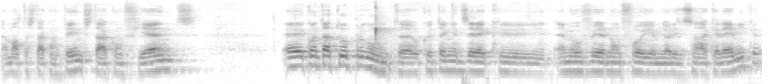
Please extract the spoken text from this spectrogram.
a malta está contente, está confiante. Eh, quanto à tua pergunta, o que eu tenho a dizer é que, a meu ver, não foi a melhor edição da académica.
